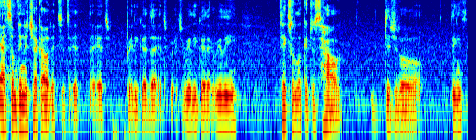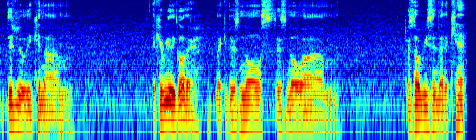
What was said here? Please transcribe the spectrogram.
yeah, it's something to check out. It's it's it, it's pretty good. That it's it's really good. It really takes a look at just how digital things digitally can um, it can really go there. Like there's no there's no um, there's no reason that it can't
